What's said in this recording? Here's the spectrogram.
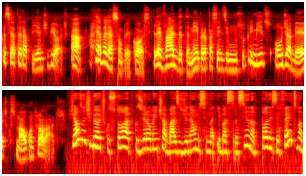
indica-se a terapia antibiótica. Ah, a reavaliação precoce é válida também para pacientes imunossuprimidos ou diabéticos mal controlados. Já os antibióticos tópicos, geralmente à base de neomicina e bastracina, podem ser feitos, Van?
